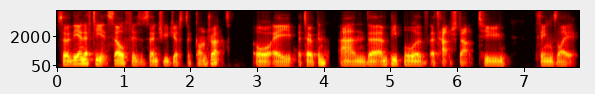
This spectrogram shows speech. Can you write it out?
So the NFT itself is essentially just a contract or a, a token, and uh, and people have attached that to things like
